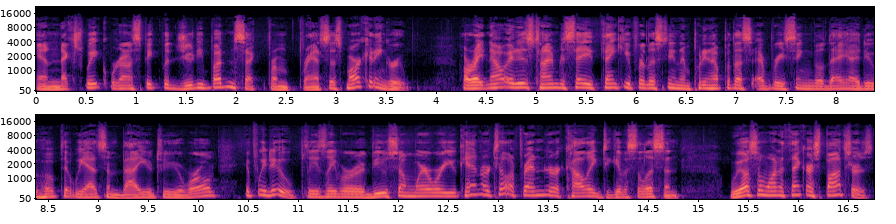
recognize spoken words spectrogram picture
And next week, we're going to speak with Judy Budensek from Francis Marketing Group. All right, now it is time to say thank you for listening and putting up with us every single day. I do hope that we add some value to your world. If we do, please leave a review somewhere where you can or tell a friend or a colleague to give us a listen. We also want to thank our sponsors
